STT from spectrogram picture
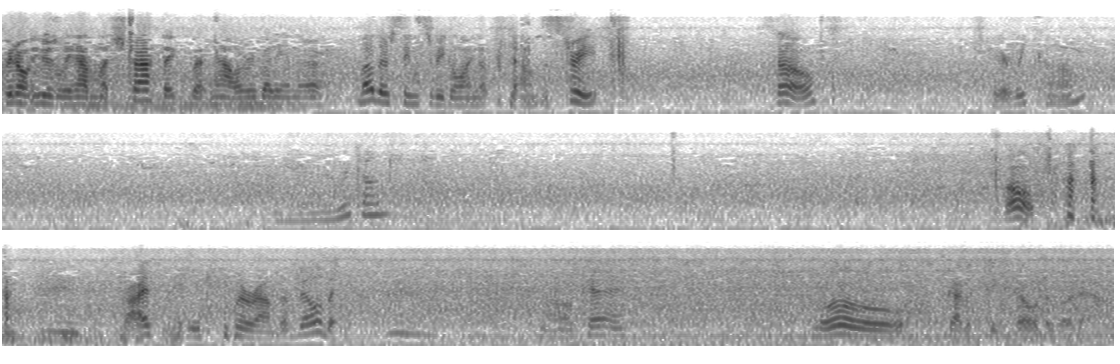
We don't usually have much traffic, but now everybody and their mother seems to be going up and down the street. So, here we come. Here we come. Oh, surprised me. We came around the building. Okay. Whoa, got a steep hill to go down.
